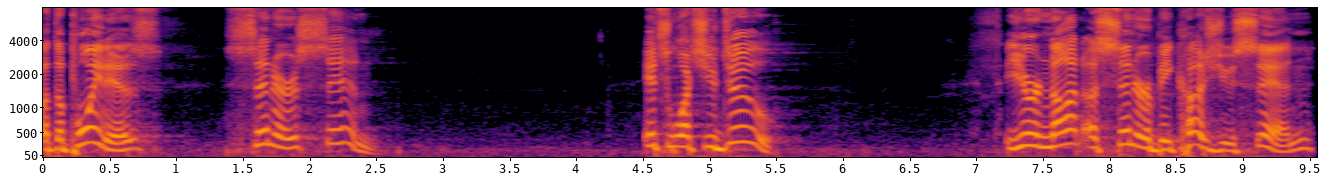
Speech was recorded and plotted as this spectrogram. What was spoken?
But the point is, sinners sin. It's what you do. You're not a sinner because you sin,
